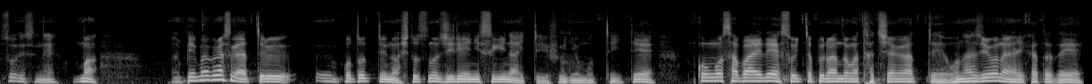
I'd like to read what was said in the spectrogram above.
そうですね。まあペーパーグラスがやってることっていうのは一つの事例に過ぎないというふうに思っていて、今後サバエでそういったブランドが立ち上がって同じようなやり方で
